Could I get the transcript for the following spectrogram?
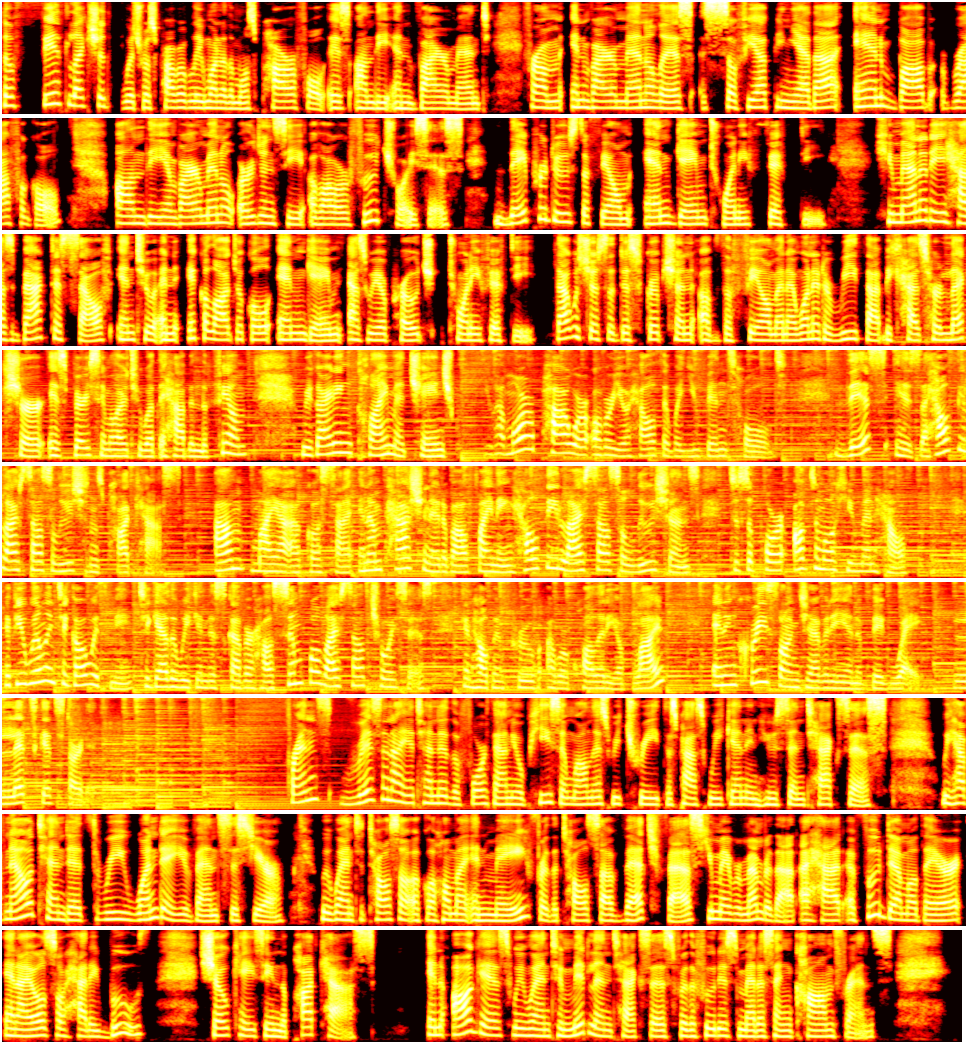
The fifth lecture, which was probably one of the most powerful, is on the environment from environmentalists Sofia Pineda and Bob Raffogel on the environmental urgency of our food choices. They produced the film Endgame 2050 humanity has backed itself into an ecological endgame as we approach 2050 that was just a description of the film. And I wanted to read that because her lecture is very similar to what they have in the film regarding climate change. You have more power over your health than what you've been told. This is the Healthy Lifestyle Solutions podcast. I'm Maya Acosta, and I'm passionate about finding healthy lifestyle solutions to support optimal human health. If you're willing to go with me, together we can discover how simple lifestyle choices can help improve our quality of life and increase longevity in a big way. Let's get started. Friends, Riz and I attended the fourth annual Peace and Wellness Retreat this past weekend in Houston, Texas. We have now attended three one day events this year. We went to Tulsa, Oklahoma in May for the Tulsa Veg Fest. You may remember that. I had a food demo there and I also had a booth showcasing the podcast. In August, we went to Midland, Texas for the Food Is Medicine Conference.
